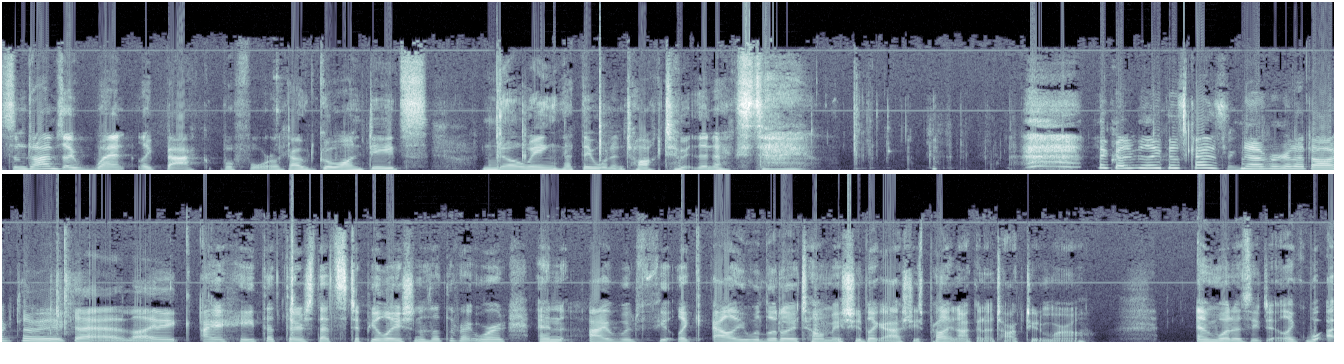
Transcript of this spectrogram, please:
sometimes I went like back before, like I would go on dates knowing that they wouldn't talk to me the next day. like I'd be like, this guy's never gonna talk to me again. Like I hate that there's that stipulation. Is that the right word? And I would feel like Allie would literally tell me, she'd be like, Ash, she's probably not going to talk to you tomorrow. And what does he do? Like, wh-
